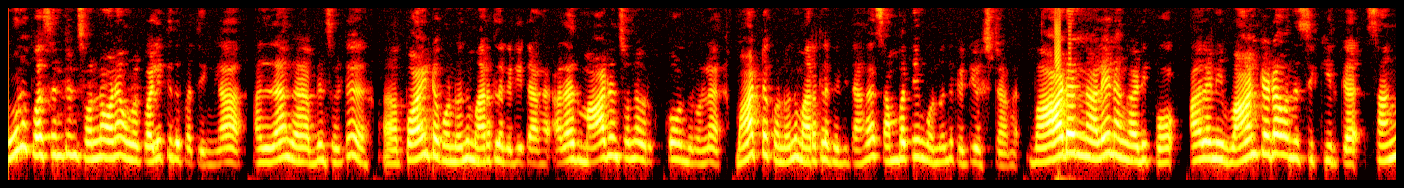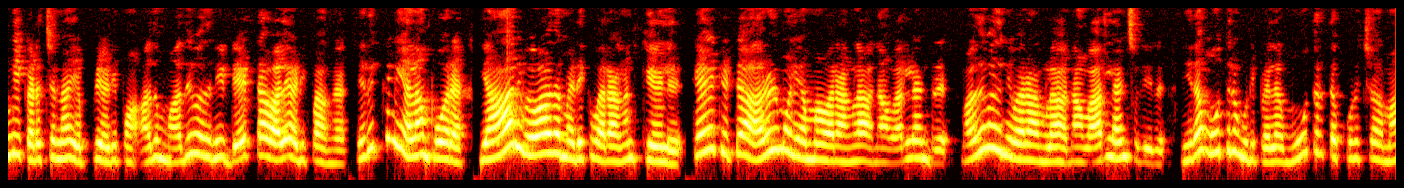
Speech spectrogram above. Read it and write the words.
மூணு பர்சன்ட்னு சொன்ன உடனே உங்களுக்கு வலிக்குது பாத்தீங்களா? அதுதாங்க அப்படின்னு சொல்லிட்டு பாயிண்ட்டை கொண்டு வந்து மரத்துல கட்டிட்டாங்க. அதாவது மாடுன்னு சொன்ன ஒரு குக்கம் வந்துடும்ல மாட்டை கொண்டு வந்து மரத்துல கட்டிட்டாங்க சம்பத்தையும் கொண்டு வந்து கட்டி வச்சுட்டாங்க. வார்டன்னாலே நாங்க அடிப்போம். அதுல நீ வாண்டடா வந்து சிக்கியிருக்க. சங்கி கிடைச்சனா எப்படி அடிப்போம் அது மதுவதனி டேட்டாவாலே அடிப்பாங்க. எதுக்கு நீ எல்லாம் போற? யாரு விவாத மேடைக்கு வராங்கன்னு கேளு. கேட்டுட்டு அருள்மொழி அம்மா வராங்களா? நான் வரலன்று. மதுவதனி வராங்களா? நான் வரலன்னு சொல்லிடு நீதான் மூத்திரம் குடிப்பல மூத்திரத்தை குடிச்சோமா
